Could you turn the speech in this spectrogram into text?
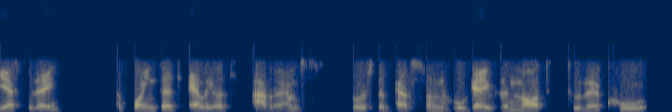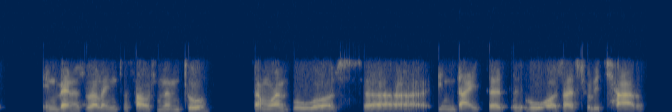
yesterday appointed Elliott Abrams, who's the person who gave the nod to the coup in Venezuela in 2002. Someone who was uh, indicted, who was actually charged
